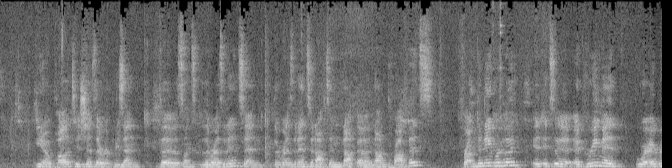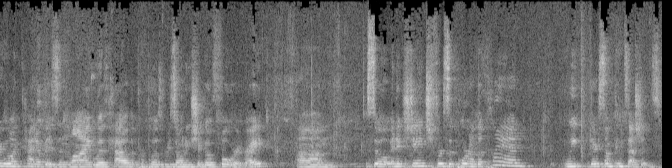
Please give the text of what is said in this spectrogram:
you know, politicians that represent the, the residents and the residents and often not, uh, nonprofits from the neighborhood. It's an agreement where everyone kind of is in line with how the proposed rezoning should go forward, right? Um, so in exchange for support on the plan, we, there's some concessions.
